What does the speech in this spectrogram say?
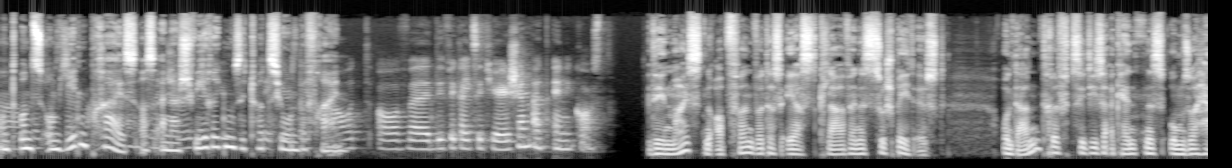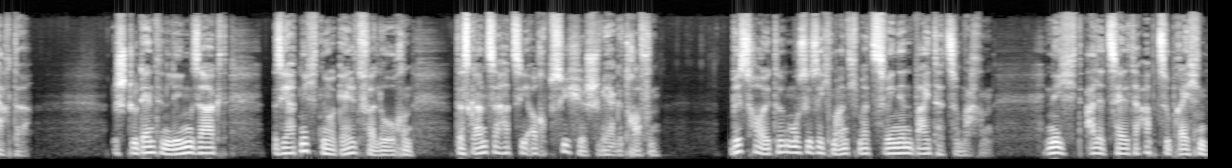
und uns um jeden Preis aus einer schwierigen Situation befreien. Den meisten Opfern wird das erst klar, wenn es zu spät ist. Und dann trifft sie diese Erkenntnis umso härter. Studentin Ling sagt, sie hat nicht nur Geld verloren, das Ganze hat sie auch psychisch schwer getroffen. Bis heute muss sie sich manchmal zwingen, weiterzumachen, nicht alle Zelte abzubrechen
